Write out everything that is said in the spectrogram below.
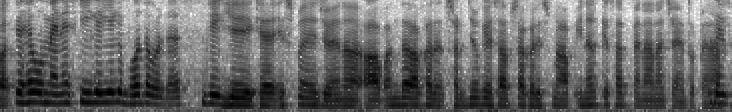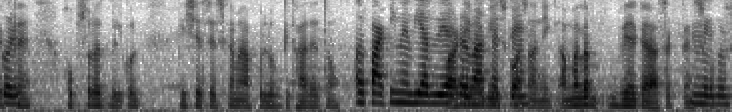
जो है वो मैनेज की गई है कि बहुत ज़बरदस्त। जी। ये एक है इसमें जो है ना आप अंदर अगर सर्दियों के हिसाब से अगर इसमें आप इनर के साथ पहनाना चाहें तो पहना सकते हैं। खूबसूरत बिल्कुल। पीछे से इसका मैं आपको लुक दिखा देता हूँ। और पार्टी में भी आप वेयर करवा सकते हैं। आसानी मतलब वेयर करा सकते हैं बिल्कुल।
